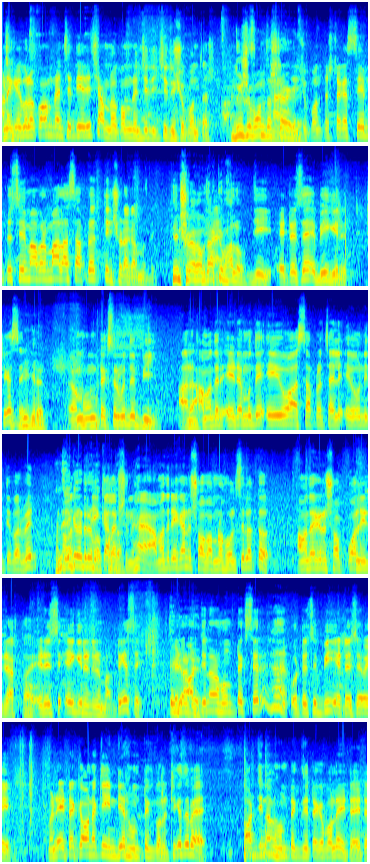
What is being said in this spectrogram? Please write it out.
অনেকে এগুলো কম রেঞ্জে দিয়ে দিচ্ছি আমরা কম রেঞ্জে দিচ্ছি দুশো পঞ্চাশ। দুশো পঞ্চাশ টাকা দুইশো পঞ্চাশ টাকা সেম টু সেম আবার মাল আছে আপনার তিনশো টাকার মধ্যে। তিনশো টাকা একটু হ্যাঁ, ভালো? জি এটা হচ্ছে বি গ্রেড ঠিক আছে? বি গ্রেড হোমটেক্সের মধ্যে বি আর আমাদের এটার মধ্যে এও আছে আপনারা চাইলে এও নিতে পারবেন। মানে এই কালেকশন হ্যাঁ আমাদের এখানে সব আমরা হোলসেলার তো আমাদের এখানে সব কোয়ালিটি রাখতে হয়। এটা হচ্ছে এ গ্রেডের মাল ঠিক আছে? এটা? অরিজিনাল হোমটেক্সের হ্যাঁ ওটা হচ্ছে বি এটা হচ্ছে এ মানে এটাকে অনেকে ইন্ডিয়ান হোমটেক্স বলে ঠিক আছে ভাই? অরিজিনাল হোমটেক্স যেটাকে বলে এটা এটা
